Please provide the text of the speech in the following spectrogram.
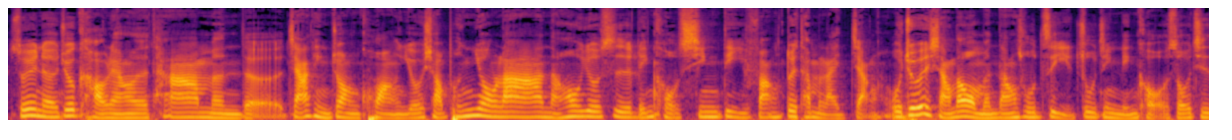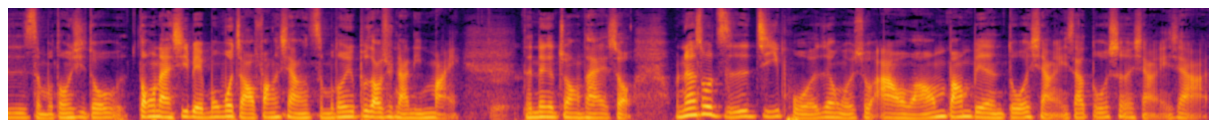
所以呢，就考量了他们的家庭状况，有小朋友啦，然后又是林口新地方，对他们来讲，我就会想到我们当初自己住进林口的时候，其实什么东西都东南西北摸不着方向，什么东西不知道去哪里买的那个状态的时候，我那时候只是鸡婆认为说啊，我好像帮别人多想一下，多设想一下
